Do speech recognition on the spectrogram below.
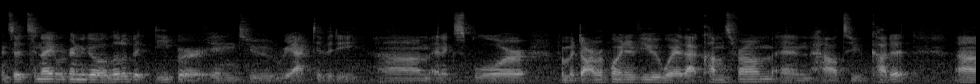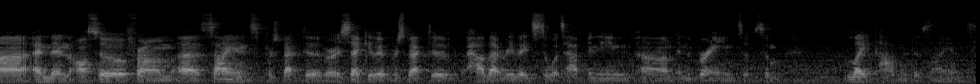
And so tonight we're going to go a little bit deeper into reactivity um, and explore from a Dharma point of view where that comes from and how to cut it. Uh, and then also from a science perspective or a secular perspective, how that relates to what's happening um, in the brains of some light cognitive science.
